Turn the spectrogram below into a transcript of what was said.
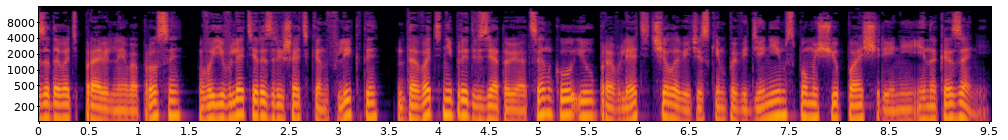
задавать правильные вопросы, выявлять и разрешать конфликты, давать непредвзятую оценку и управлять человеческим поведением с помощью поощрений и наказаний.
